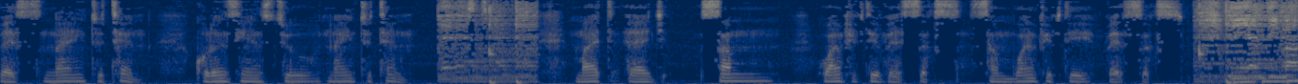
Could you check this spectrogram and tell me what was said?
verse 9 to 10, Corinthians 2 9 to 10, Might, uh, Psalm 150 verse 6, Psalm 150 verse 6. yandima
